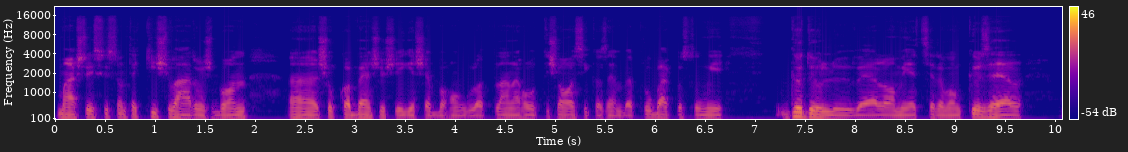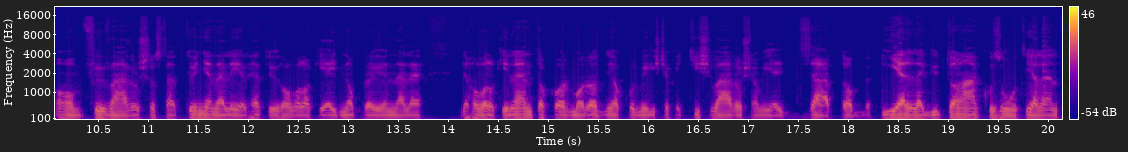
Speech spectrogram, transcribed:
Másrészt viszont egy kisvárosban sokkal bensőségesebb a hangulat, pláne ha ott is alszik az ember. Próbálkoztunk mi Gödöllővel, ami egyszerre van közel a fővároshoz, tehát könnyen elérhető, ha valaki egy napra jönne le, de ha valaki lent akar maradni, akkor mégiscsak egy kisváros, ami egy zártabb jellegű találkozót jelent.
